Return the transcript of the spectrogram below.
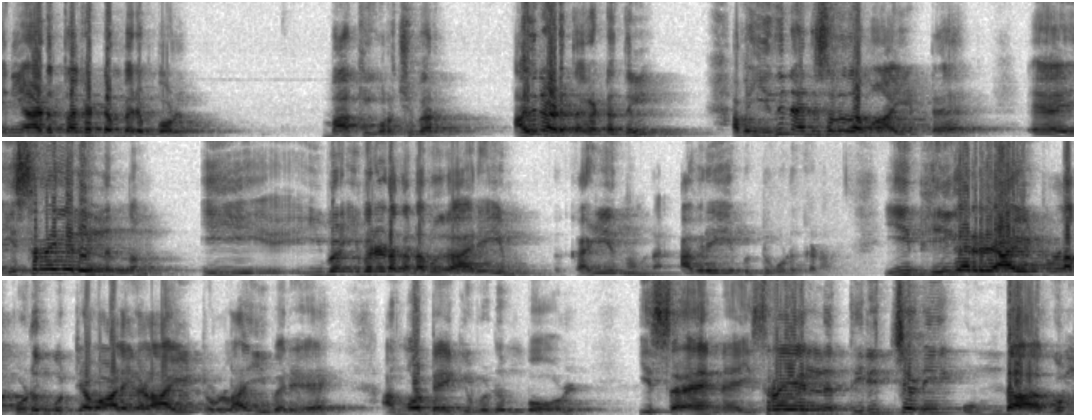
ഇനി അടുത്ത ഘട്ടം വരുമ്പോൾ ബാക്കി കുറച്ച് പേർ അതിനടുത്ത ഘട്ടത്തിൽ. അപ്പം ഇതിനനുസൃതമായിട്ട് ഇസ്രയേലിൽ നിന്നും ഈ ഇവ ഇവരുടെ തടവുകാരെയും കഴിയുന്നുണ്ട്. അവരെയും വിട്ടുകൊടുക്കണം. ഈ ഭീകരരായിട്ടുള്ള കൊടും കുറ്റവാളികളായിട്ടുള്ള ഇവരെ അങ്ങോട്ടേക്ക് വിടുമ്പോൾ ഇസ്രേ ഇസ്രയേലിന് തിരിച്ചടി ഉണ്ടാകും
